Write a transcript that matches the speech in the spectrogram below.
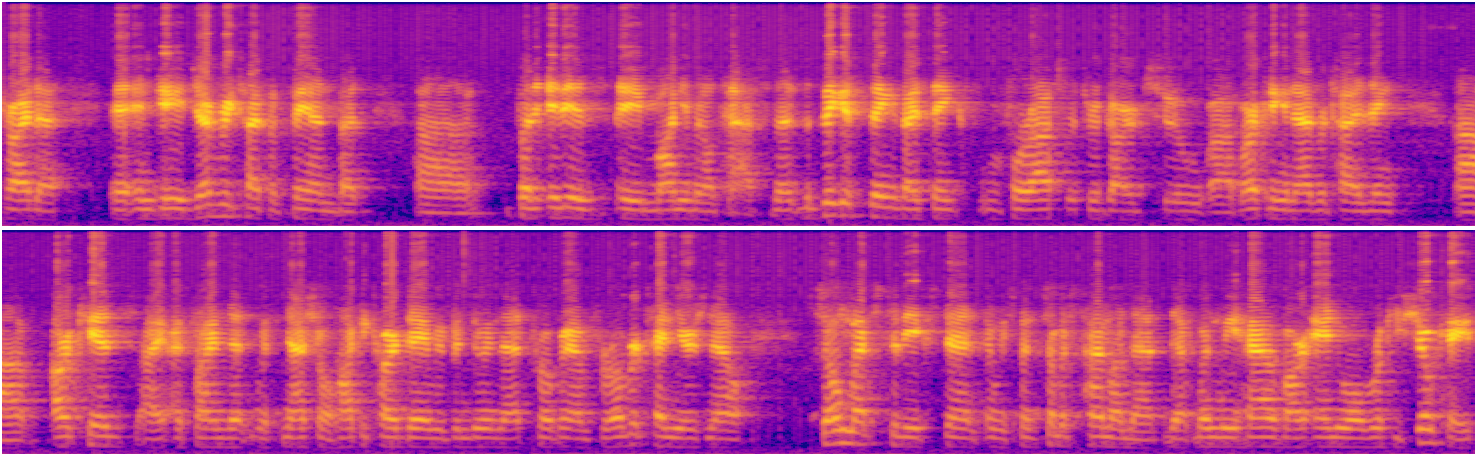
try to engage every type of fan, but uh, but it is a monumental task. The, the biggest things I think for us with regard to uh, marketing and advertising, uh, our kids. I, I find that with National Hockey Card Day, we've been doing that program for over 10 years now. So much to the extent, and we spend so much time on that, that when we have our annual rookie showcase,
